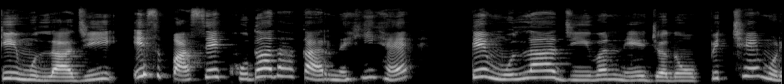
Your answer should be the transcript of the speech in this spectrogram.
ਕਿ ਮੁੱਲਾ ਜੀ, ਇਸ ਪਾਸੇ ਖੁਦਾ ਦਾ ਘਰ ਨਹੀਂ ਹੈ ਤੇ ਮੁੱਲਾ ਜੀਵਨ ਨੇ ਜਦੋਂ ਪਿੱਛੇ ਮੁੜ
